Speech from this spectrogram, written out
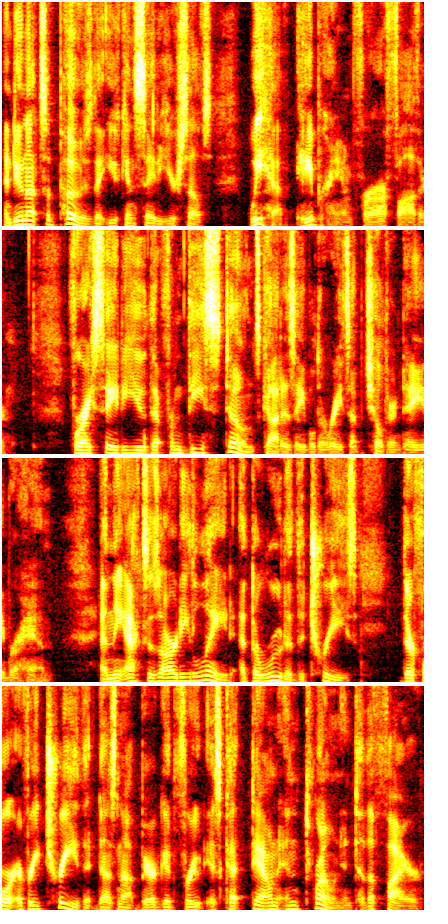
And do not suppose that you can say to yourselves, We have Abraham for our father. For I say to you that from these stones God is able to raise up children to Abraham. And the axe is already laid at the root of the trees. Therefore every tree that does not bear good fruit is cut down and thrown into the fire.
